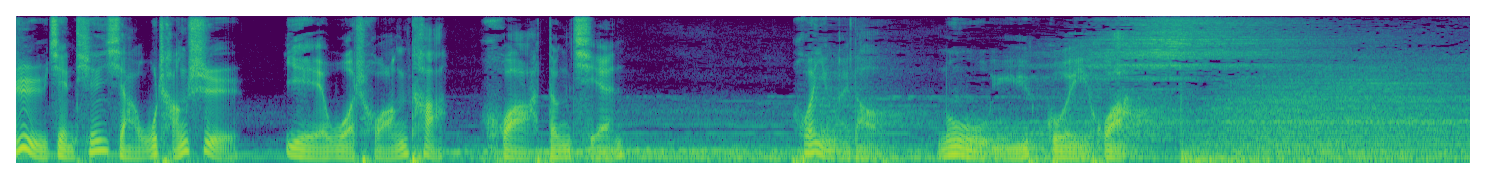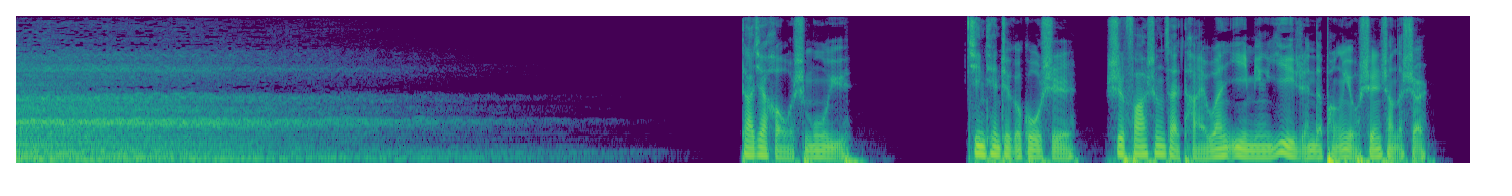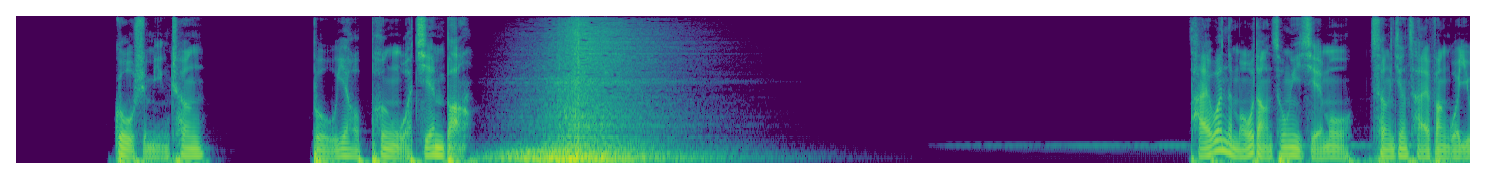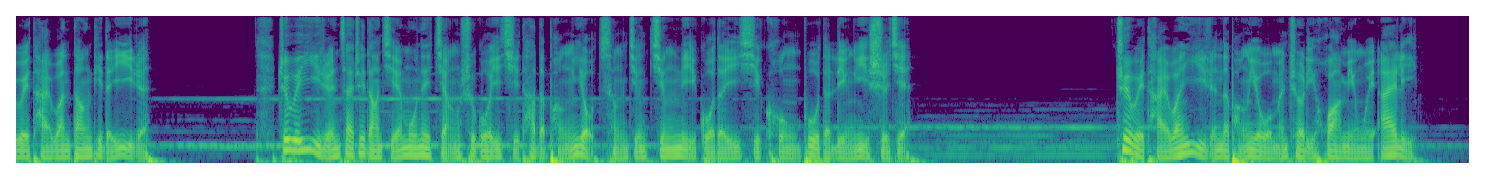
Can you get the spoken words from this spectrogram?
日见天下无常事，夜卧床榻话灯前。欢迎来到木鱼鬼话。大家好，我是木鱼。今天这个故事是发生在台湾一名艺人的朋友身上的事儿。故事名称：不要碰我肩膀。台湾的某档综艺节目曾经采访过一位台湾当地的艺人。这位艺人在这档节目内讲述过一起他的朋友曾经经历过的一起恐怖的灵异事件。这位台湾艺人的朋友，我们这里化名为艾莉，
